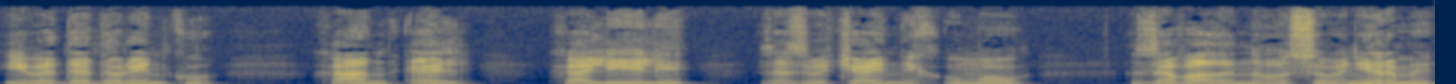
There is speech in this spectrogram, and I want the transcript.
і веде до ринку Хан Ель Халілі, за звичайних умов, заваленого сувенірами,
